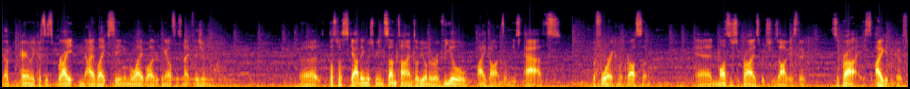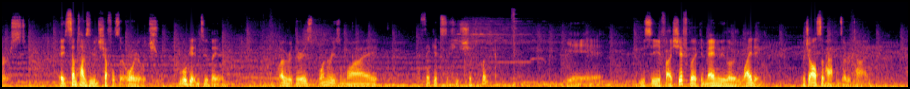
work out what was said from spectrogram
Apparently because it's bright and I like seeing in the light while everything else is night vision. Uh, plus plus scouting, which means sometimes I'll be able to reveal icons on these paths before I come across them. And monster surprise, which is obvious that surprise, I get to go first. It sometimes even shuffles their order, which we'll get into later. However, there is one reason why I think it's if you shift click. Yeah. You see, if I shift click and manually lower the lighting, which also happens over time,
